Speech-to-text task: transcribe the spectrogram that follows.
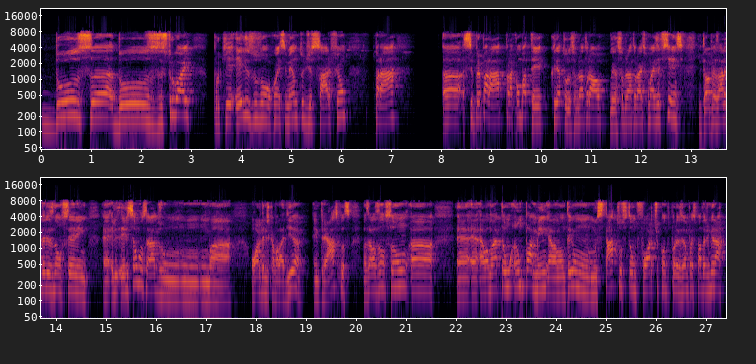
dos, uh, dos Strugoi, porque eles usam o conhecimento de Sarfion para uh, ah, se preparar para combater criaturas sobrenatural, eh, sobrenaturais com mais eficiência. Então, apesar deles não serem. É, eles, eles, são considerados um, um, uma ordem de cavalaria, entre aspas, mas elas não são. Uh, é, ela não é tão amplamente. Ela não tem um, um, status tão forte quanto, por exemplo, a espada de Mirá.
